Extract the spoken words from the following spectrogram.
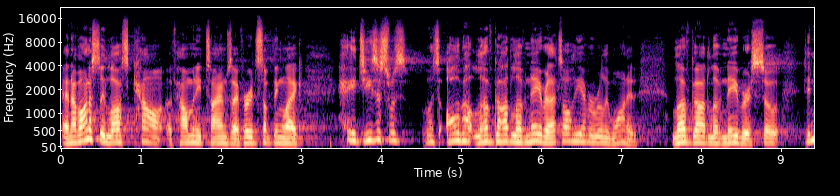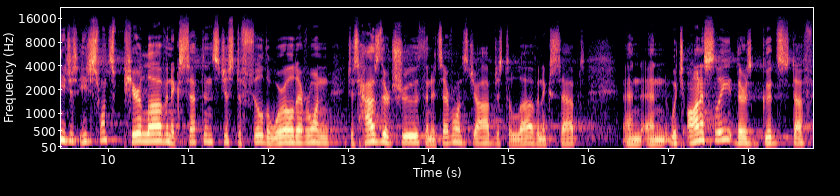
and I've honestly lost count of how many times I've heard something like, hey, Jesus was, was all about love God, love neighbor. That's all he ever really wanted. Love God, love neighbor. So didn't he just, he just wants pure love and acceptance just to fill the world. Everyone just has their truth, and it's everyone's job just to love and accept. And, and which honestly, there's good stuff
